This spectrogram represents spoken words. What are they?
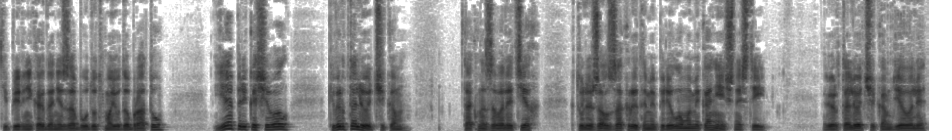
теперь никогда не забудут мою доброту, я перекочевал к вертолетчикам, так называли тех, кто лежал с закрытыми переломами конечностей. Вертолетчикам делали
